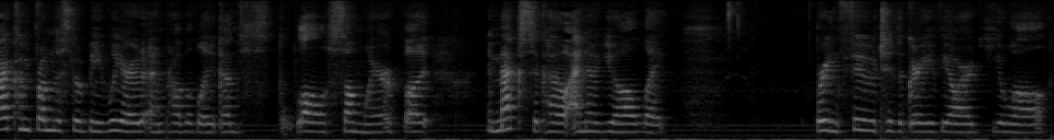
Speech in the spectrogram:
Where I come from, this would be weird and probably against the law somewhere, but in Mexico, I know you all, like, bring food to the graveyard, you all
